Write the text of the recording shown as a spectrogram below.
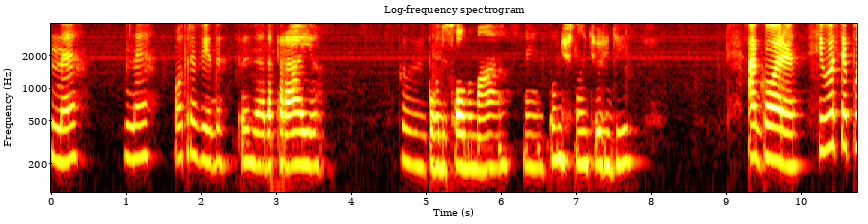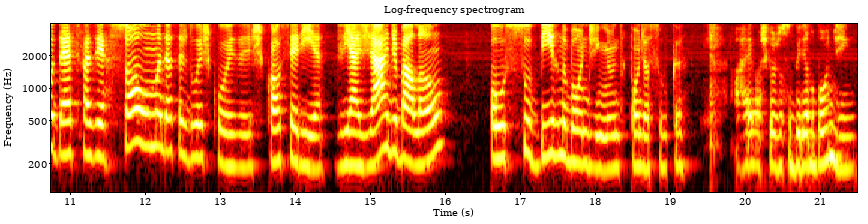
Né? Né? Outra vida. Pois é, da praia. Puts. Pôr do sol no mar. Né? Tão distante hoje em dia. Agora, se você pudesse fazer só uma dessas duas coisas, qual seria? Viajar de balão ou subir no bondinho do Pão de Açúcar? Ah, eu acho que eu já subiria no bondinho.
